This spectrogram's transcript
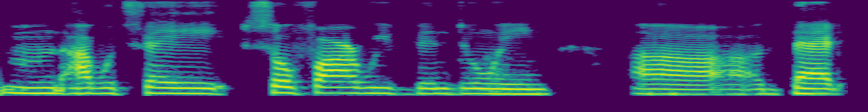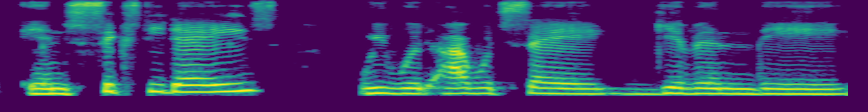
mm, I would say, so far we've been doing uh, that in 60 days. We would, I would say, given the,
